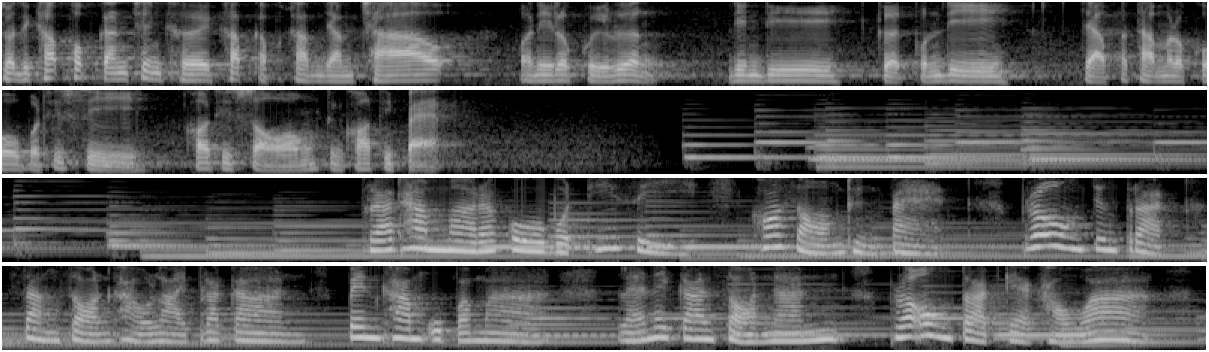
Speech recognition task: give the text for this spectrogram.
สวัสดีครับพบกันเช่นเคยครับกับคำยามเช้า วันนี้เราคุยเรื่องดินดีเกิดผลดี จากพระธรรมมาระโกบทที่ 4 ข้อที่ 2 ถึงข้อที่ 8 พระธรรมมาระโกบทที่ 4 ข้อ 2 ถึง 8 พระองค์จึงตรัสสั่งสอนเขาหลายประการ เป็นคำอุปมา และในการสอนนั้น พระองค์ตรัสแก่เขาว่า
